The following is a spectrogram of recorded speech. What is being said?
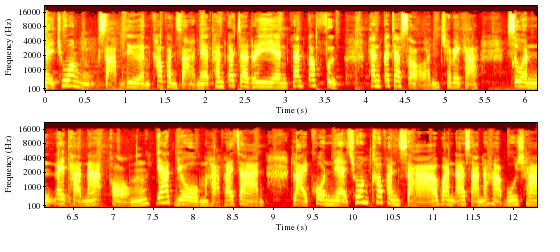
ในช่วง 3 เดือนเข้าพรรษาเนี่ยท่านก็จะเรียนท่านก็ฝึก ท่านก็จะสอนใช่ไหมคะส่วนในฐานะของญาติโยมค่ะพระอาจารย์ หลายคนเนี่ยช่วงเข้าพรรษาวันอาสาฬหาบูชา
